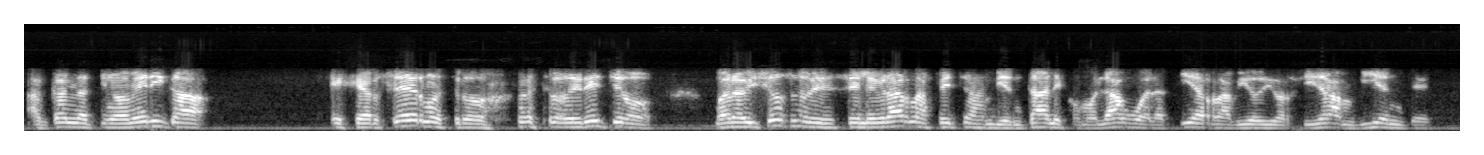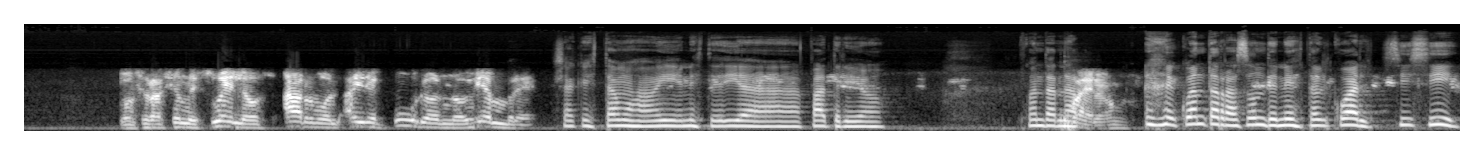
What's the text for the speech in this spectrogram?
acá en Latinoamérica ejercer nuestro nuestro derecho maravilloso de celebrar las fechas ambientales como el agua, la tierra, biodiversidad, ambiente, conservación de suelos, árbol, aire puro en noviembre? Ya que estamos ahí en este día patrio. ¿Cuánta, Bueno, cuánta razón tenés, tal cual. Sí, sí.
